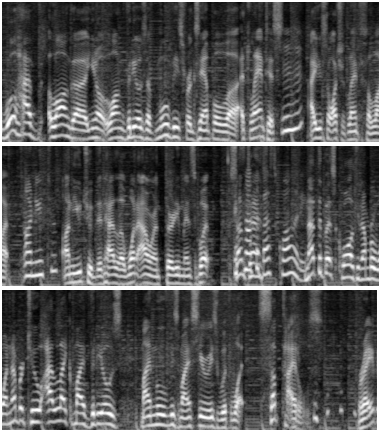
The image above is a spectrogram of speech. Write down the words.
will have long, uh, you know, long videos of movies. For example, uh, Atlantis. Mm-hmm. I used to watch Atlantis a lot on YouTube. on YouTube. It had like one hour and thirty minutes, but It's sometimes not the best quality. Not the best quality. Number one. Number two. I like my videos, my movies, my series with what subtitles, right?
